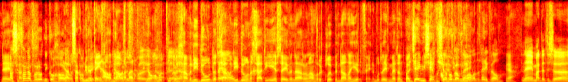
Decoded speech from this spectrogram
Nee, dat Als vervanger van Rodney Cogolo. Ja, dan zou ik hem nu meteen halen Dat is trouwens. toch Maar een heel ander type. Dat gaan we niet doen. Dat Jawel. gaan we niet doen. Dan gaat hij eerst even naar een andere club en dan naar Heerenveen. Dan moet even met een... Maar Jamie zegt zelf ook al nee. voetballen, dat weet ik wel. Ja. Nee, maar dat is eh,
